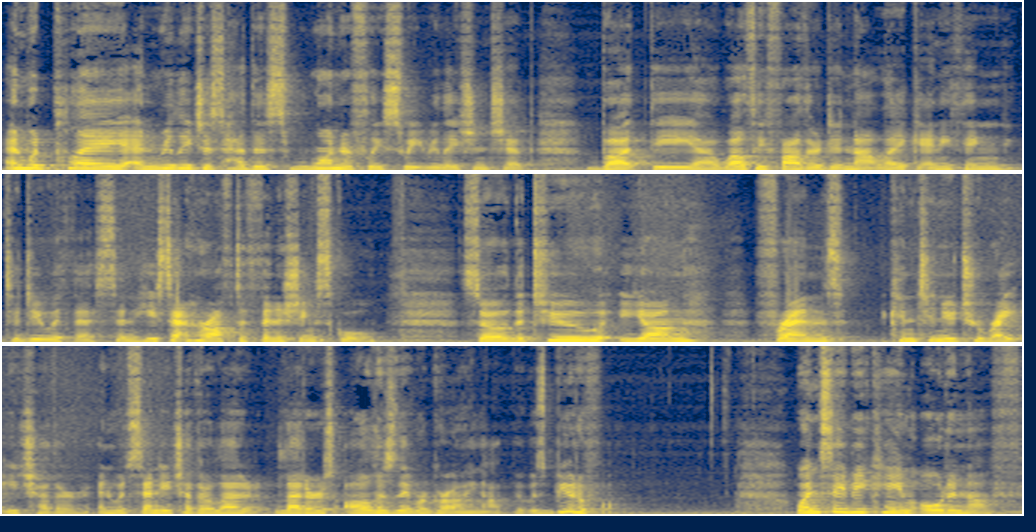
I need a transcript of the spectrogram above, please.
and would play and really just had this wonderfully sweet relationship. But the uh, wealthy father did not like anything to do with this, and he sent her off to finishing school. So the two young friends continued to write each other and would send each other letters all as they were growing up. It was beautiful. Once they became old enough,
